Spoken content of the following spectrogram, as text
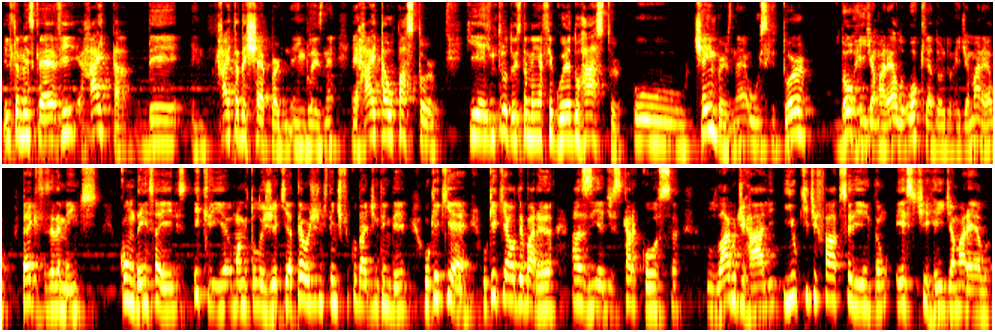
ele também escreve Raita, de Raita the Shepherd em inglês, né? É Raita o pastor, que ele introduz também a figura do Rastor. O Chambers, né, o escritor do Rei de Amarelo, o criador do Rei de Amarelo, pega esses elementos, condensa eles e cria uma mitologia que até hoje a gente tem dificuldade de entender o que que é. O que que é Aldebaran, Asíades, Carcoça, o Lago de Hali e o que de fato seria então este Rei de Amarelo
